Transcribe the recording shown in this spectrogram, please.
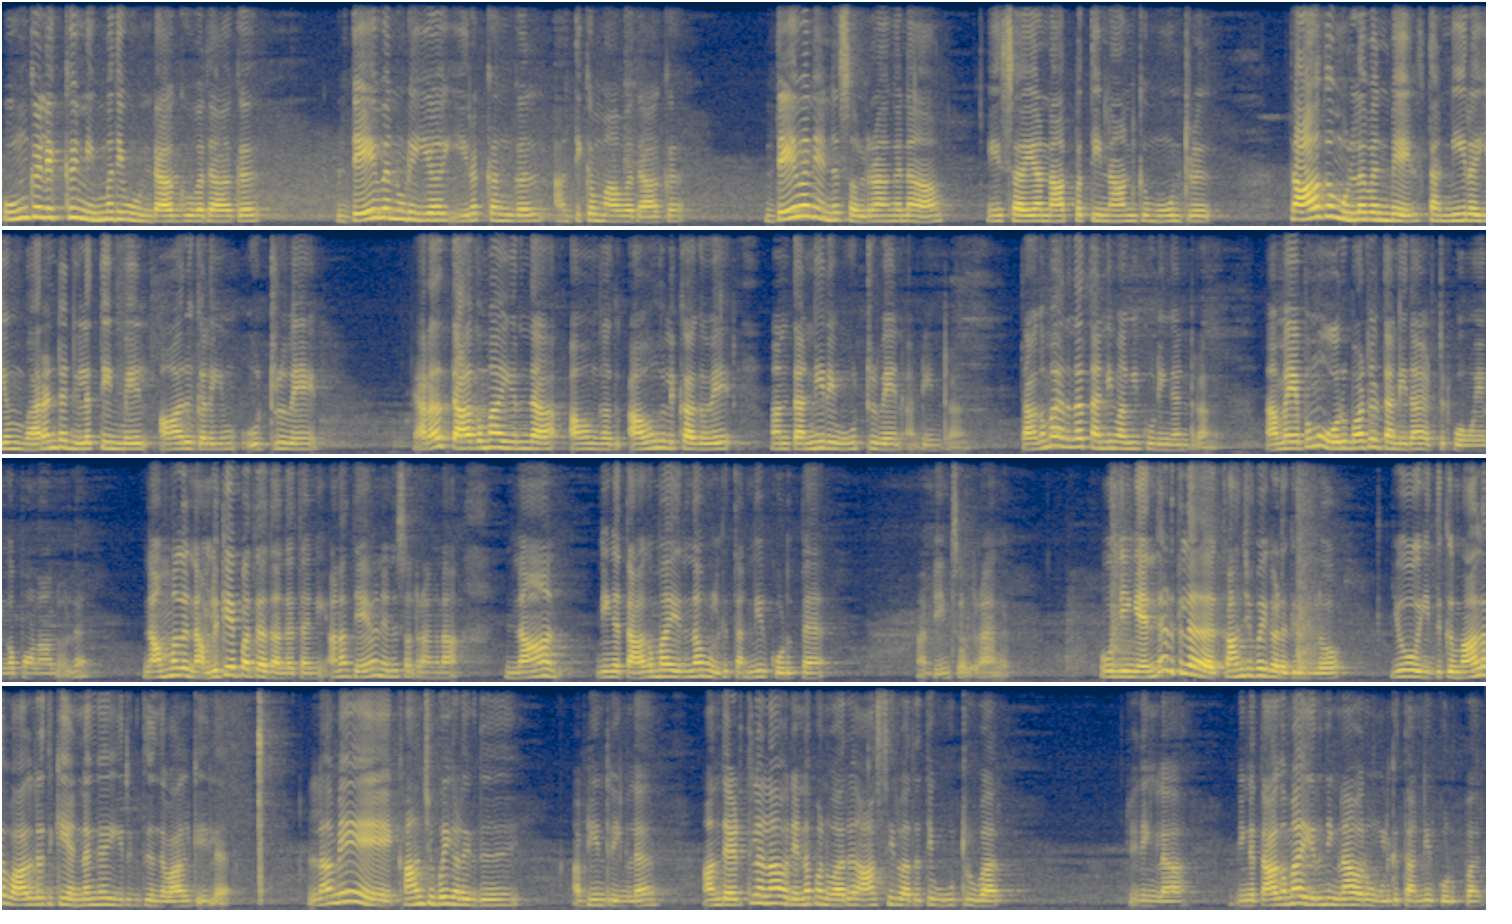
உங்களுக்கு நிம்மதி உண்டாகுவதாக. தேவனுடைய இரக்கங்கள் அதிகமாவதாக. தேவன் என்ன சொல்கிறாங்கன்னா ஏசாயா நாற்பத்தி நான்கு மூன்று தாகம் உள்ளவன் மேல் தண்ணீரையும் வறண்ட நிலத்தின் மேல் ஆறுகளையும் ஊற்றுவேன். யாராவது தாகமாக இருந்தால் அவங்க அவங்களுக்காகவே நான் தண்ணீரை ஊற்றுவேன் அப்படின்றாங்க. தாகமாக இருந்தால் தண்ணி வாங்கி குடிங்கன்றாங்க. நம்ம எப்பவும் ஒரு பாட்டில் தண்ணி தான் எடுத்துகிட்டு போவோம் எங்கே போனாலும் இல்லை நம்மளை நம்மளுக்கே பார்த்தாது அந்த தண்ணி. ஆனால் தேவன் என்ன சொல்கிறாங்கன்னா நான் நீங்கள் தாகமாக இருந்தால் உங்களுக்கு தண்ணீர் கொடுப்பேன் அப்படின்னு சொல்கிறாங்க ஓ நீங்கள் எந்த இடத்துல காஞ்சி போய் கிடக்குறீங்களோ? ஐயோ இதுக்கு மேலே வாழ்கிறதுக்கு என்னங்க இருக்குது இந்த வாழ்க்கையில்? எல்லாமே காஞ்சி போய் கிடக்குது அப்படின்றீங்களே? அந்த இடத்துலலாம் அவர் என்ன பண்ணுவார்? ஆசீர்வாதத்தை ஊற்றுவார். சரிங்களா நீங்கள் தாகமாக இருந்தீங்கன்னா அவர் உங்களுக்கு தண்ணீர் கொடுப்பார்.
